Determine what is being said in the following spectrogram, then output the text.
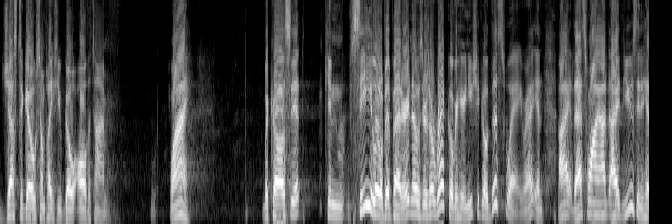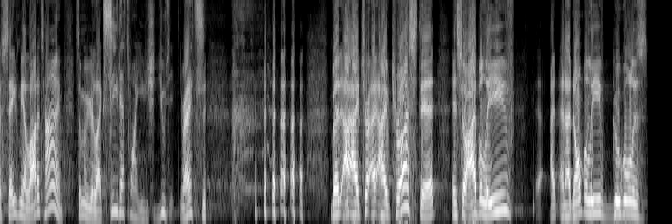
just to go someplace you go all the time? Why? Because it can see a little bit better. It knows there's a wreck over here and you should go this way, right? And I, that's why I'd, I'd use it. It has saved me a lot of time. Some of you are like, see, that's why you should use it, right? but I, I, tr- I, I, trust it, and so I believe, and I don't believe Google has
